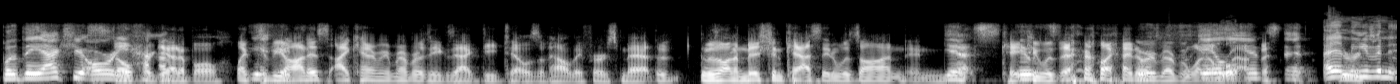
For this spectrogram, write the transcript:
but they actually already so have- forgettable. Like Yeah, to be it- honest, I can't remember the exact details of how they first met. It was on a mission Cassian was on, and Yes, K2 it- was there. like I don't remember what else happened. aliens that And even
